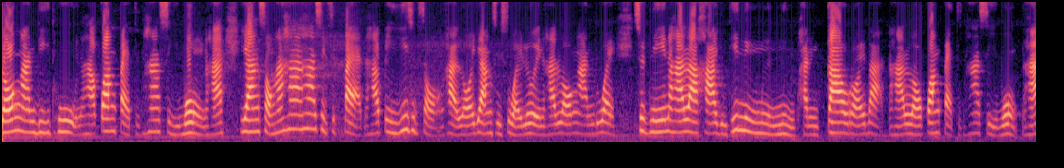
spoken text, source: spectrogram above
ล้องาน D2 นะคะ กว้าง 8.5 สีวงนะคะ ยาง 255 50 18 นะคะ ปี 22 ค่ะ ล้อยางสวยๆ เลยนะคะ ล้องานด้วย ชุดนี้นะคะ ราคาอยู่ที่ 11,900 บาทนะคะ ล้อกว้าง 8.5 สีวงนะคะ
